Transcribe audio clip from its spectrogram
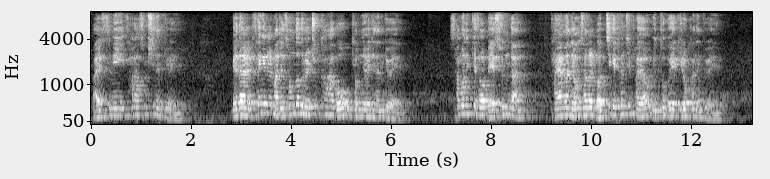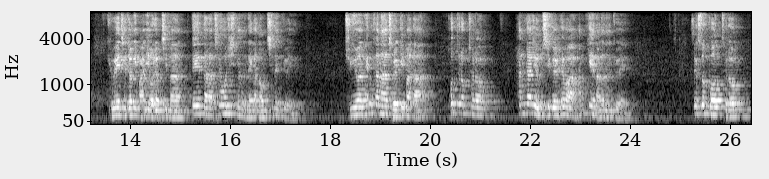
말씀이 살아 숨쉬는 교회. 매달 생일을 맞은 성도들을 축하하고 격려해지는 교회. 사모님께서 매 순간 다양한 영상을 멋지게 편집하여 유튜브에 기록하는 교회. 교회 재정이 많이 어렵지만 때에 따라 채워주시는 은혜가 넘치는 교회. 중요한 행사나 절기마다 포트럭처럼 한 가지 음식을 해와 함께 나누는 교회. 색소폰, 드럼,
